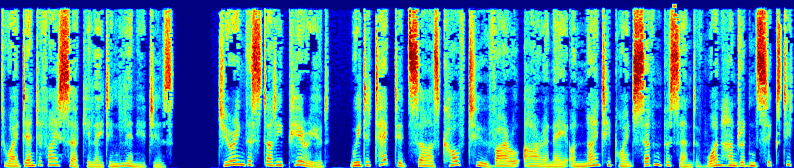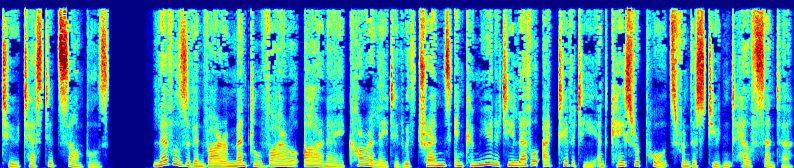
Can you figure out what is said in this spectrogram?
to identify circulating lineages. During the study period, we detected SARS CoV 2 viral RNA on 90.7% of 162 tested samples. Levels of environmental viral RNA correlated with trends in community level activity and case reports from the Student Health Center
